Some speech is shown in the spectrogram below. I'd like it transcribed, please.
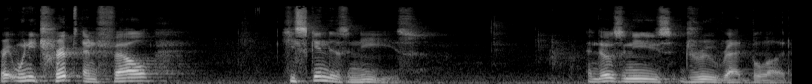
Right? When he tripped and fell, he skinned his knees. And those knees drew red blood.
